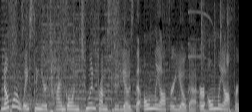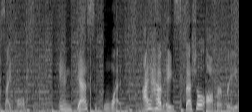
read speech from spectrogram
No more wasting your time going to and from studios that only offer yoga or only offer cycle. And guess what? I have a special offer for you.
